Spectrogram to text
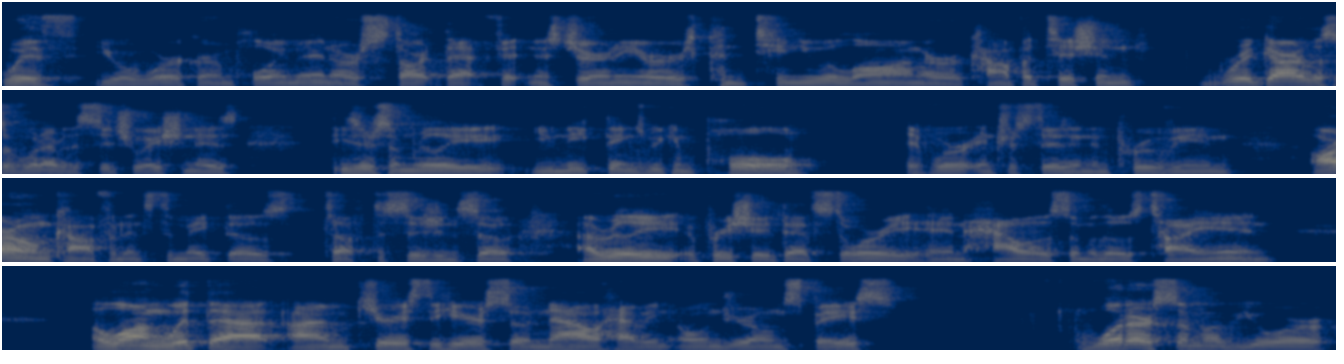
with your work or employment or start that fitness journey or continue along or competition regardless of whatever the situation is these are some really unique things we can pull if we're interested in improving our own confidence to make those tough decisions so i really appreciate that story and how some of those tie in along with that i'm curious to hear so now having owned your own space what are some of your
